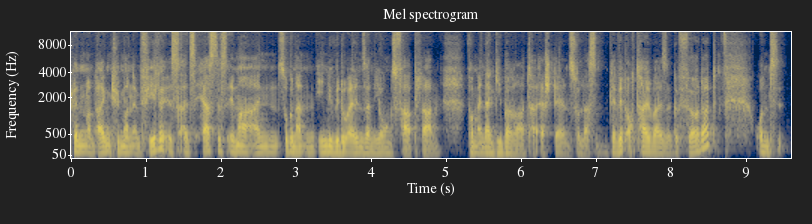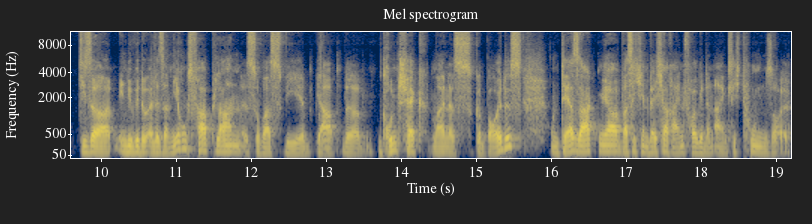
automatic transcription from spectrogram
Eigentümerinnen und Eigentümern empfehle, ist als erstes immer einen sogenannten individuellen Sanierungsfahrplan vom Energieberater erstellen zu lassen. Der wird auch teilweise gefördert und dieser individuelle Sanierungsfahrplan ist sowas wie ja, der Grundcheck meines Gebäudes und der sagt mir, was ich in welcher Reihenfolge denn eigentlich tun soll.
